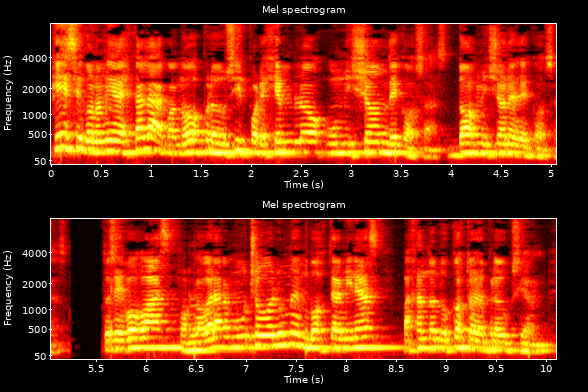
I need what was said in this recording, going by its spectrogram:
¿Qué es economía de escala? Cuando vos producís, por ejemplo, un millón de cosas, dos millones de cosas. Entonces vos vas, por lograr mucho volumen, vos terminás bajando tus costos de producción.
